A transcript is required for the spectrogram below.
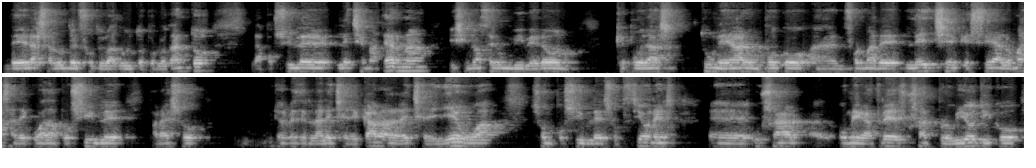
de la salud del futuro adulto. Por lo tanto, la posible leche materna y si no hacer un biberón que puedas tunear un poco eh, en forma de leche que sea lo más adecuada posible. Para eso, muchas veces la leche de cabra, la leche de yegua son posibles opciones. Eh, usar eh, omega 3, usar probiótico,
